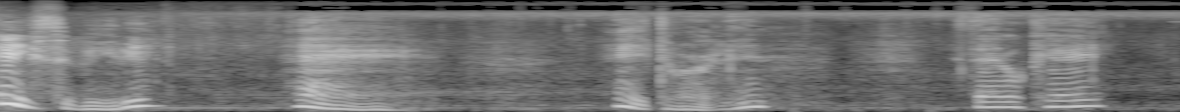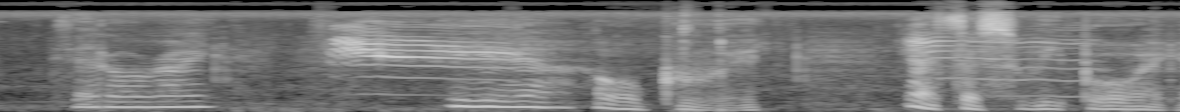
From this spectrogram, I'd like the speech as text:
Hey, sweetie. Hey. Hey, darling. Is that okay? Is that all right? Yeah. Oh, good. That's a sweet boy.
